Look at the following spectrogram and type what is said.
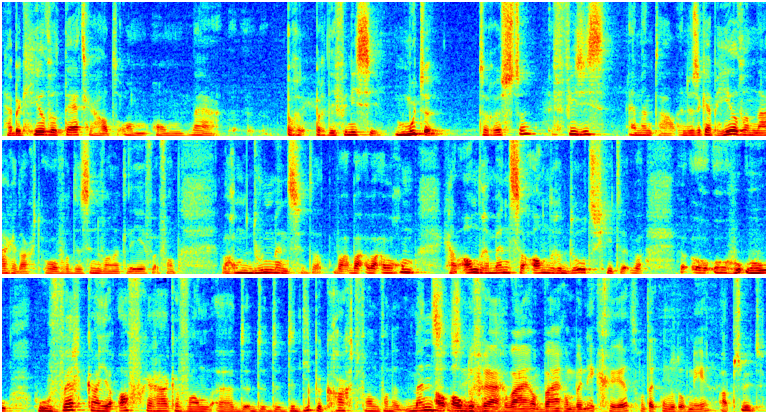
heb ik heel veel tijd gehad om, om nou ja, per, per definitie moeten te rusten, fysisch en mentaal. En dus ik heb heel veel nagedacht over de zin van het leven. Van waarom doen mensen dat? waarom gaan andere mensen anderen doodschieten? hoe, hoe, hoe, ver kan je afgeraken van uh, de, de, de, diepe kracht van, van het mens? Ook de vraag waarom, waarom ben ik gered? Want daar komt het op neer. Absoluut.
